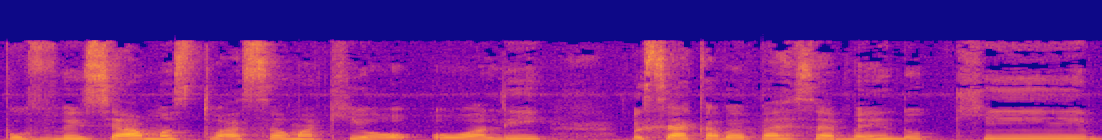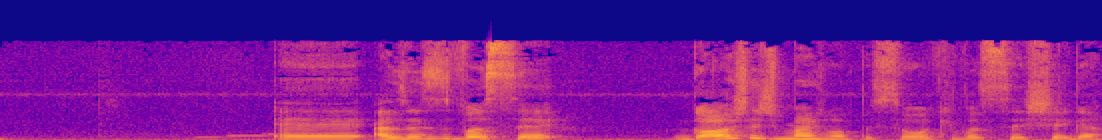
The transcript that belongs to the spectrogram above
por vivenciar uma situação aqui ou, ou ali, você acaba percebendo que é, às vezes você gosta demais de uma pessoa, que você chega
